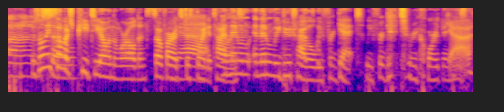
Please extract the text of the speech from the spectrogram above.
Um, There's only so, much PTO in the world, and so far it's just going to Thailand. And then when and then when we do travel, we forget. We forget to record things. Yeah.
